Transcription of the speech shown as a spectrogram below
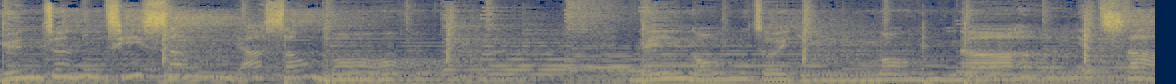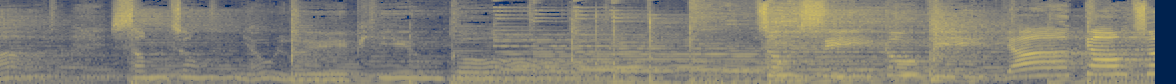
缘尽此生也守望。你我在凝望那一刹，心中有泪飘过。着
